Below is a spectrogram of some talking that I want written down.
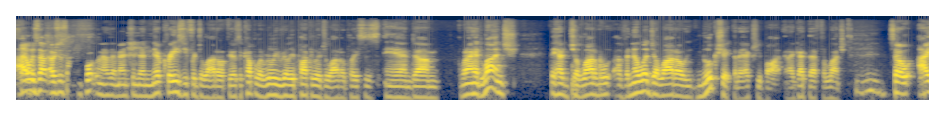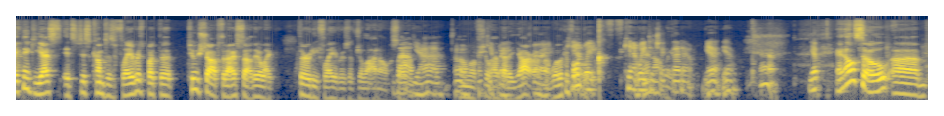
I was I was just in Portland as I mentioned, and they're crazy for gelato. Up there's a couple of really really popular gelato places, and um, when I had lunch they had gelato, a vanilla gelato milkshake that I actually bought, and I got that for lunch. Mm. So I think yes, it just comes as flavors, but the two shops that I saw, they're like 30 flavors of gelato. So wow, yeah. Oh, I don't know if she'll have wait. that at Yara, right. but we're looking can't forward. Wait. Can't wait to check wait. that out. Yeah, yeah, yeah. Yep. And also, um,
